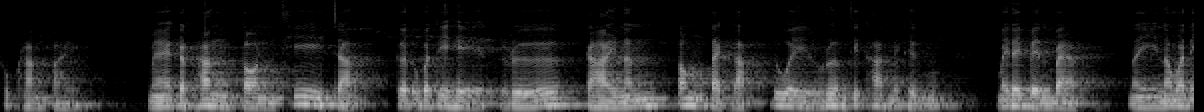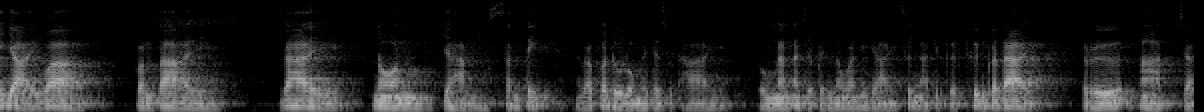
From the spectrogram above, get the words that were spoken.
ทุกครั้งไป แม้กระทั่งตอนที่จะเกิดอุบัติเหตุ หรือกายนั้นต้องแตกดับด้วยเรื่องที่คาดไม่ถึง ไม่ได้เป็นแบบในนวนิยายว่าก่อนตายได้นอนอย่างสันติ แล้วก็ดูลมหายใจสุดท้าย ตรงนั้นอาจจะเป็นนวนิยาย ซึ่งอาจจะเกิดขึ้นก็ได้ หรืออาจจะ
